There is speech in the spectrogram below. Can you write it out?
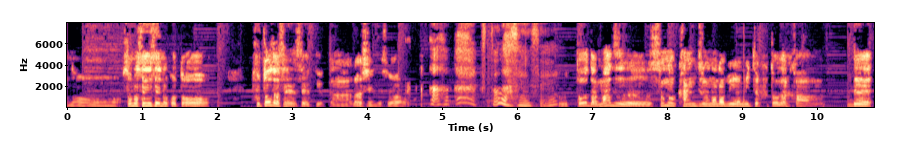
のーその先生のことを、太田先生って言ったらしいんですよ。太田先生？太田、まず、その漢字の並びを見て太田か。で、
